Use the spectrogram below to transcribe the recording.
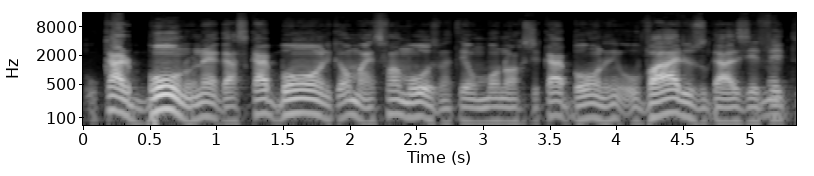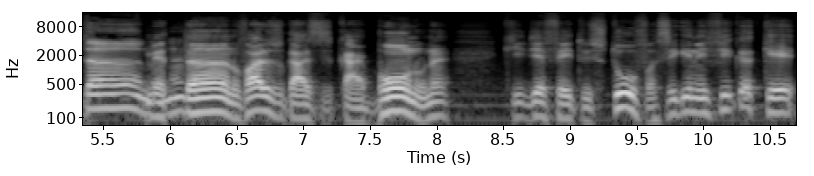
o carbono, né, gás carbônico é o mais famoso, mas tem o monóxido de carbono, vários gases de efeito metano, metano né? vários gases de carbono, né, que de efeito estufa, significa que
